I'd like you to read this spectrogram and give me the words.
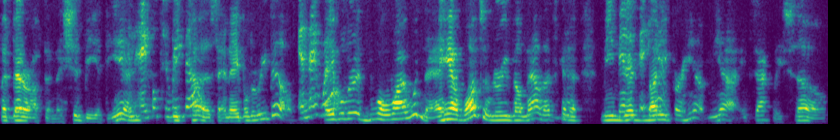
but better off than they should be at the And end able to rebuild. because and able to rebuild And they will. able to well why wouldn't they ahab wants them to rebuild now that's mm-hmm. going to mean good money him. for him yeah exactly so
